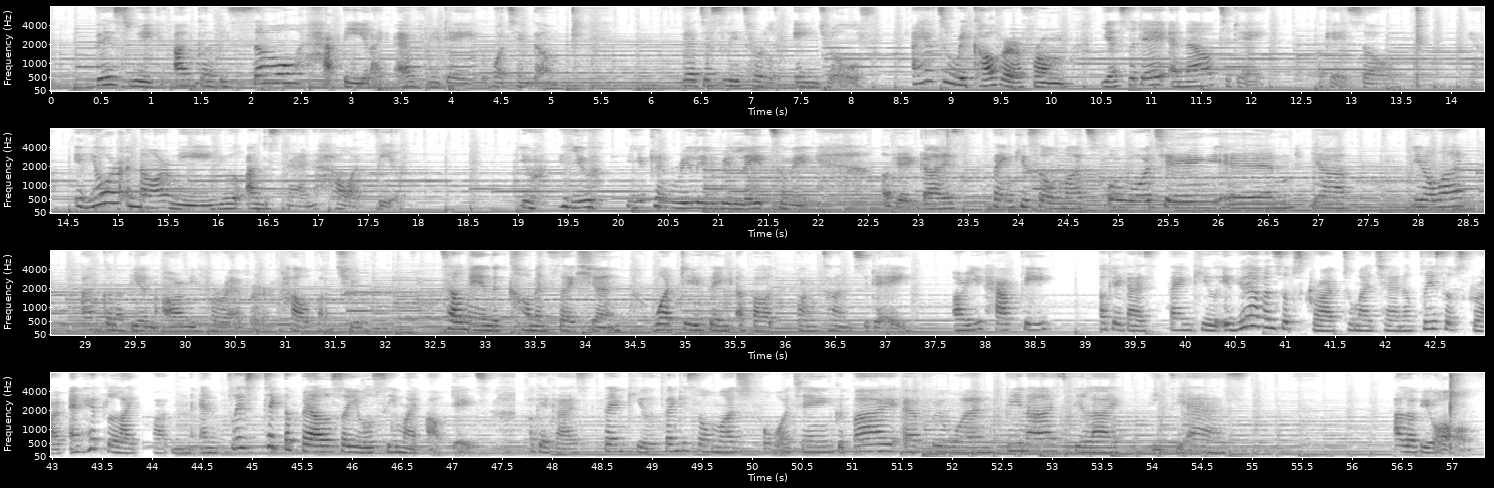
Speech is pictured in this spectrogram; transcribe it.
this week, I'm gonna be so happy, like every day watching them. They're just literal angels. I have to recover from yesterday and now today. Okay, so yeah. If you're an army, you will understand how I feel. You you you can really relate to me. Okay guys, thank you so much for watching and yeah, you know what? I'm gonna be an army forever. How about you? Tell me in the comment section, what do you think about Bangtan today? Are you happy? Okay guys, thank you. If you haven't subscribed to my channel, please subscribe and hit the like button and please tick the bell so you will see my updates. Okay guys, thank you. Thank you so much for watching. Goodbye everyone. Be nice, be like BTS. I love you all.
